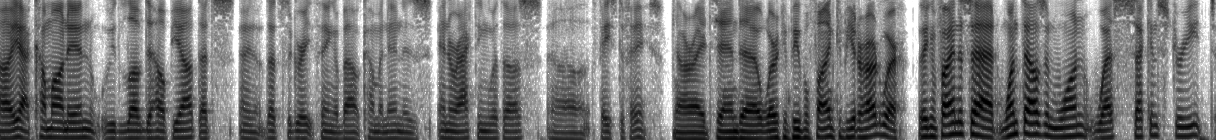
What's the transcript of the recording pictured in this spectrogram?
uh, yeah, come on in. We'd love to help you out. That's uh, that's the great thing about coming in is interacting with us face to face. All right. And uh, where can people find Computer Hardware? They can find us at 1001 West Second Street,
